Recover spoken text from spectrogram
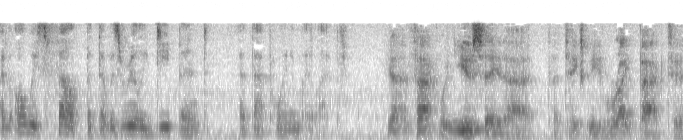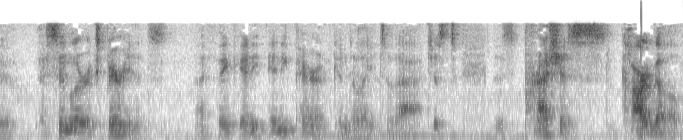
I've always felt, but that was really deepened at that point in my life. Yeah, in fact, when you say that, that takes me right back to a similar experience. I think any any parent can relate to that. Just this precious cargo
